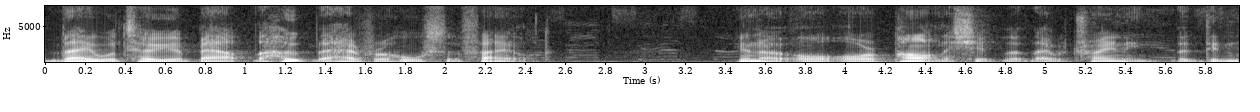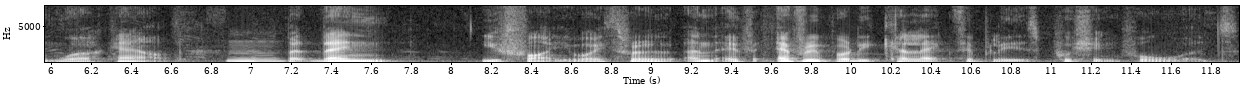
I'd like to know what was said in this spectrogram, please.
they will tell you about the hope they had for a horse that failed, you know, or, or a partnership that they were training that didn't work out. Hmm. But then you fight your way through, and if everybody collectively is pushing forwards,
